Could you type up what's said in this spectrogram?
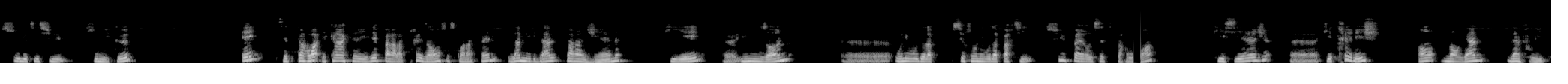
sous le tissu sous-muqueux. Et cette paroi est caractérisée par la présence de ce qu'on appelle l'amygdale pharyngienne, qui est euh, une zone, euh, au niveau de la, surtout au niveau de la partie supérieure de cette paroi, qui siège, euh, qui est très riche en organes lymphoïdes.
